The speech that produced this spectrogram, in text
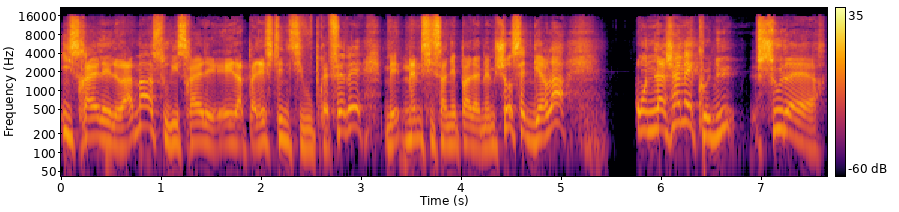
Israël et le Hamas, ou Israël et, et la Palestine, si vous préférez, mais même si ça n'est pas la même chose, cette guerre-là, on ne l'a jamais connue sous l'ère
